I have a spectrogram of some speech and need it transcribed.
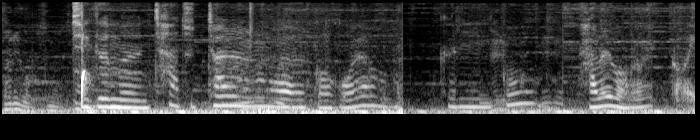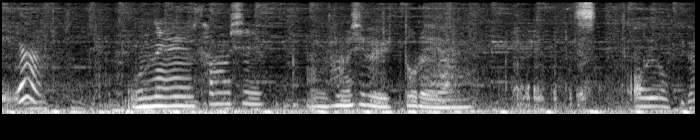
자리가 없으면. 지금은 차 주차를 할 거고요. 그리고 밥을 먹을 거예요. 오늘 30, 음, 31도래요. 어이가 없다.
